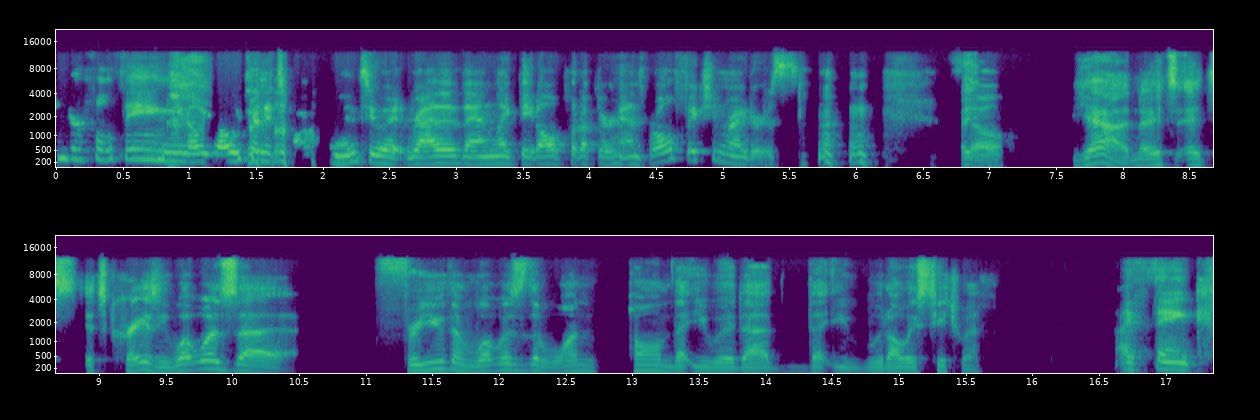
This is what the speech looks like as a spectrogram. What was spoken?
wonderful thing you know you're always trying to talk them into it rather than like they'd all put up their hands we're all fiction writers so yeah. No, it's it's it's crazy. What was uh for you then? What was the one poem that you would uh that you would always teach with? I think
